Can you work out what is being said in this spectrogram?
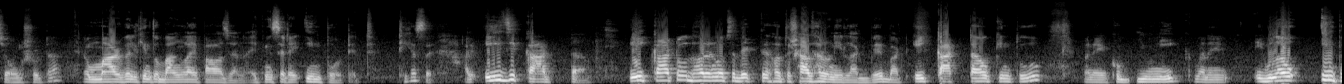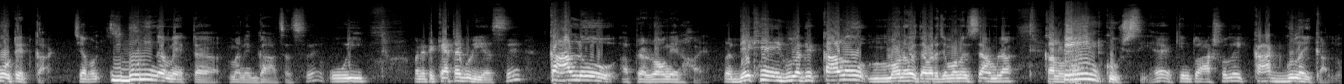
যে অংশটা। মার্ভেল কিন্তু বাংলায় পাওয়া যায় না। ইট মিনস এটা ইম্পোর্টেড ঠিক আছে? আর এই যে কাঠটা, এই কাঠও ধরেন হচ্ছে দেখতে হয়তো সাধারণই লাগবে বাট এই কাঠটাও কিন্তু মানে খুব ইউনিক মানে এগুলাও ইম্পোর্টেড কাঠ। যেমন ইবনি নামে একটা মানে গাছ আছে, ওই মানে একটা ক্যাটাগরি আছে কালো আপনার রঙের হয়। মানে দেখে এগুলাকে কালো মনে হতে পারে যে মনে হচ্ছে আমরা কালো পেইন্ট করছি হ্যাঁ কিন্তু আসলে কাঠগুলাই কালো।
